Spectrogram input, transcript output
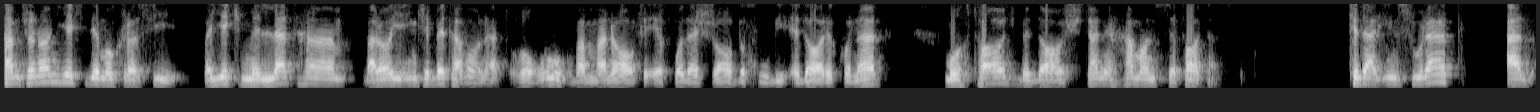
همچنان یک دموکراسی و یک ملت هم برای اینکه بتواند حقوق و منافع خودش را به خوبی اداره کند محتاج به داشتن همان صفات است که در این صورت از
